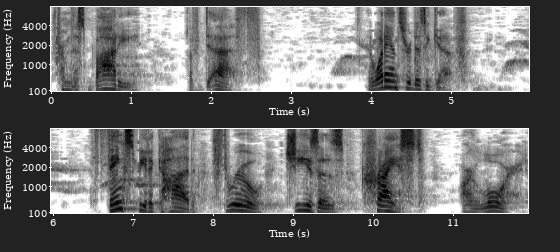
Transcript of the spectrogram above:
from this body of death. And what answer does he give? Thanks be to God through Jesus Christ our Lord.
